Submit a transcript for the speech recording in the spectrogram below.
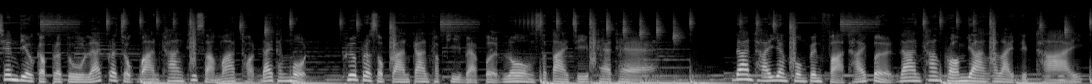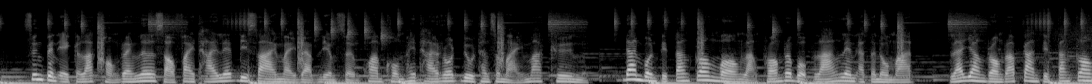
เช่นเดียวกับประตูและกระจกบานข้างที่สามารถถอดได้ทั้งหมด เพื่อประสบการณ์การขับขี่แบบเปิดโล่งสไตล์จี๊ปแท้ๆ ด้านท้ายยังคงเป็นฝาท้ายเปิดด้านข้างพร้อมยางอะไหล่ติดท้าย ซึ่งเป็นเอกลักษณ์ของแรงเลอร์เสาไฟท้ายเลดดีไซน์ใหม่แบบเหลี่ยมเสริมความคมให้ท้ายรถดูทันสมัยมากขึ้น ด้านบนติดตั้งกล้องมองหลังพร้อมระบบล้างเลนอัตโนมัติ และยังรองรับการติดตั้งกล้อง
